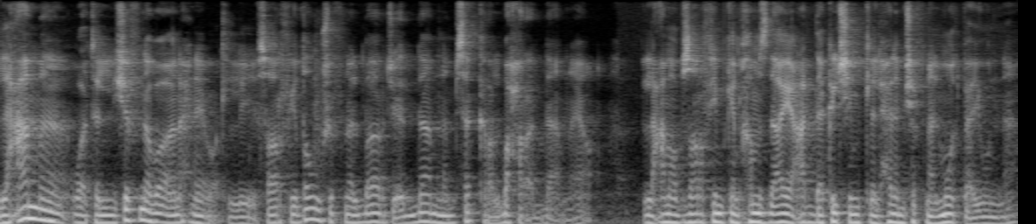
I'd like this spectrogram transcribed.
العمى وقت اللي شفنا بقى نحن وقت اللي صار في ضوء شفنا البارجة قدامنا مسكرة البحر قدامنا يا. العمى بظرف يمكن خمس دقايق عدى كل شيء مثل الحلم شفنا الموت بعيوننا.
